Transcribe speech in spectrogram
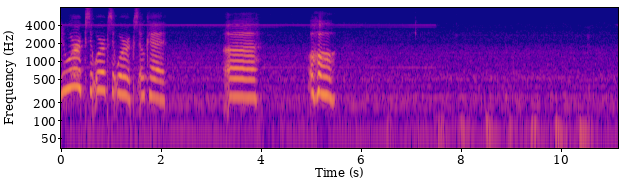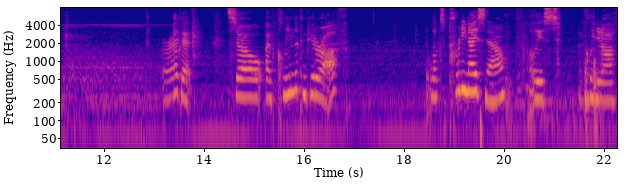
It works, it works, it works. Okay. Uh. Oh. Alright. Okay. So, I've cleaned the computer off. It looks pretty nice now. At least, I've cleaned it off,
